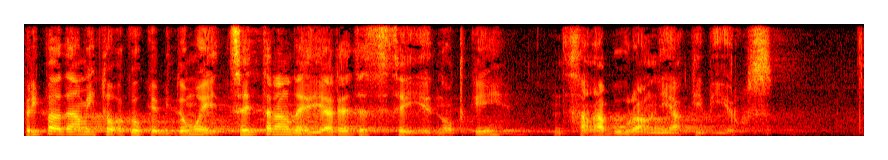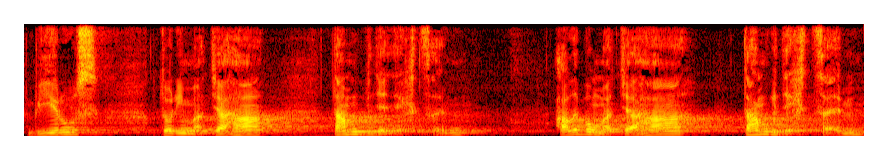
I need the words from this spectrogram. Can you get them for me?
Pripadá mi to, ako keby do mojej centrálnej riadecej jednotky sa nabúral nejaký vírus. Vírus, ktorý ma ťahá tam, kde nechcem alebo ma ťahá tam, kde chcem,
